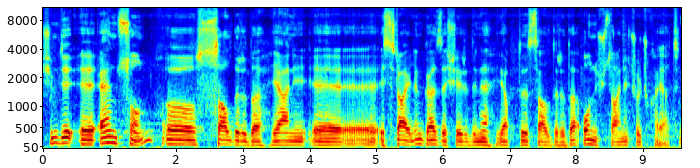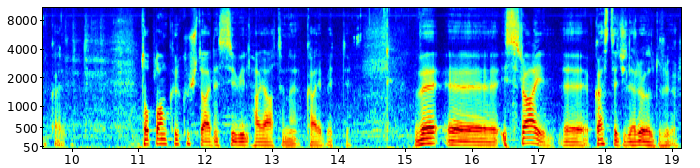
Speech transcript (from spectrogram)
Şimdi e, en son o saldırıda yani e, İsrail'in Gazze şeridine yaptığı saldırıda 13 tane çocuk hayatını kaybetti. Toplam 43 tane sivil hayatını kaybetti. Ve e, İsrail e, gazetecileri öldürüyor.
